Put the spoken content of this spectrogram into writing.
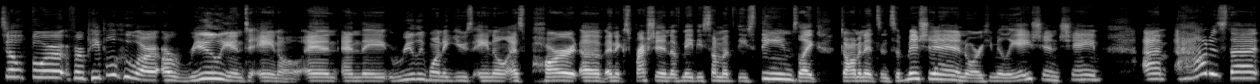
So for for people who are are really into anal and and they really want to use anal as part of an expression of maybe some of these themes like dominance and submission or humiliation, shame, um, how does that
